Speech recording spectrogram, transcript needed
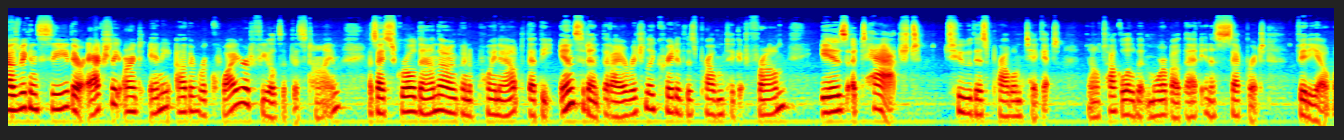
Now as we can see there actually aren't any other required fields at this time. As I scroll down though I'm going to point out that the incident that I originally created this problem ticket from is attached to this problem ticket. And I'll talk a little bit more about that in a separate video.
